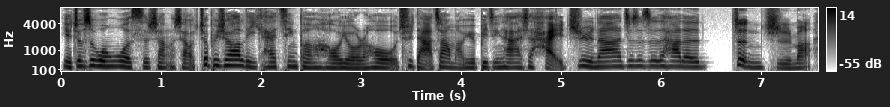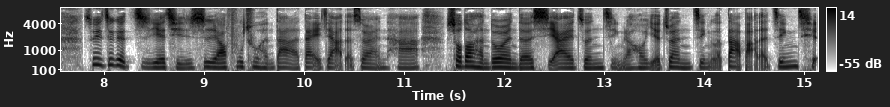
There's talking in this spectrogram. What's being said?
也就是温沃斯上校，就必须要离开亲朋好友，然后去打仗嘛，因为毕竟他还是海军啊，就是这是他的。正职嘛，所以这个职业其实是要付出很大的代价的。虽然他受到很多人的喜爱尊敬，然后也赚进了大把的金钱，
